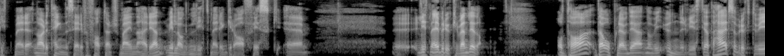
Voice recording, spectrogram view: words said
litt mer Nå er det tegneserieforfatteren som er inne her igjen. Vi lagde den litt mer grafisk. Eh, litt mer brukervennlig, da. Og da, da, opplevde jeg, når vi underviste i dette her, så brukte vi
